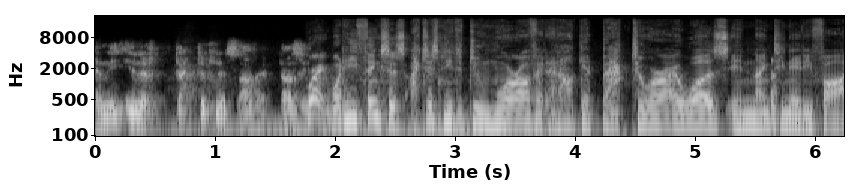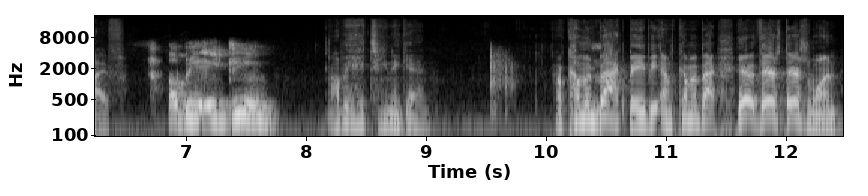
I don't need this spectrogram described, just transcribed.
and the ineffectiveness of it, does he? Right. What he thinks is, I just need to do more of it, and I'll get back to where I was in 1985. I'll be 18. I'll be 18 again. I'm coming back, baby. I'm coming back. Here, there's there's one.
